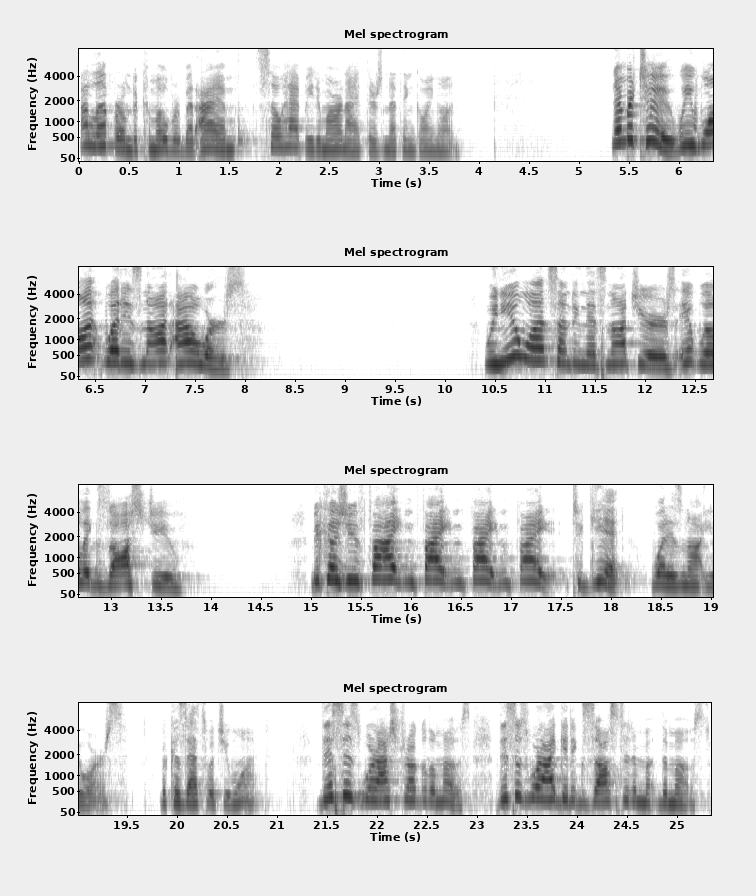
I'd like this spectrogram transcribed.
I love for them to come over, but I am so happy tomorrow night there's nothing going on. Number two, we want what is not ours. When you want something that's not yours, it will exhaust you because you fight and fight and fight and fight to get what is not yours because that's what you want. This is where I struggle the most. This is where I get exhausted the most.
